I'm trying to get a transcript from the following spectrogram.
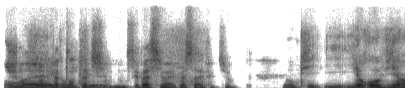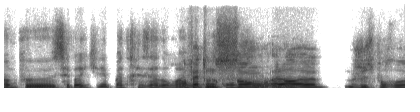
Sur, ouais, 4 tentatives. Euh, donc, c'est pas si mal que ça, effectivement. Donc, il, revient un peu. C'est vrai qu'il n'est pas très adroit. En fait, on sent. Euh, alors, euh, juste pour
